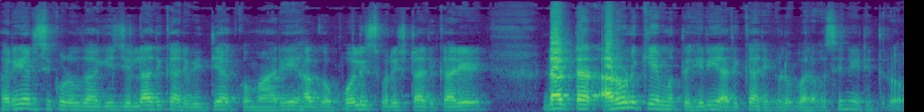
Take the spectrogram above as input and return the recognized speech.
ಪರಿಹರಿಸಿಕೊಳ್ಳುವುದಾಗಿ ಜಿಲ್ಲಾಧಿಕಾರಿ ವಿದ್ಯಾಕುಮಾರಿ ಹಾಗೂ ಪೊಲೀಸ್ ವರಿಷ್ಠಾಧಿಕಾರಿ ಡಾಕ್ಟರ್ ಅರುಣ್ ಕೆ ಮತ್ತು ಹಿರಿಯ ಅಧಿಕಾರಿಗಳು ಭರವಸೆ ನೀಡಿದರು.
